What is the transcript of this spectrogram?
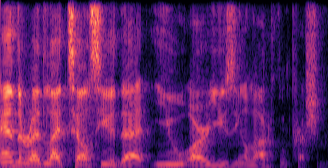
And the red light tells you that you are using a lot of compression.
